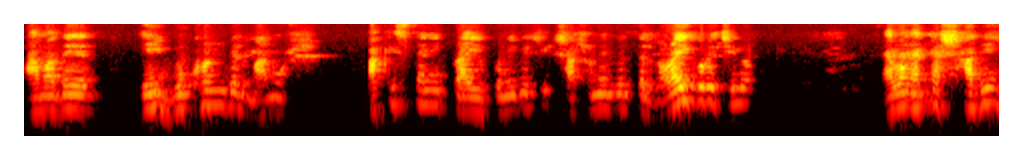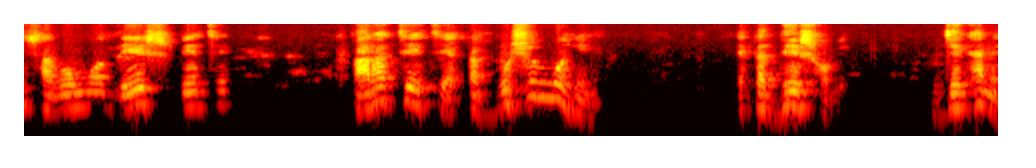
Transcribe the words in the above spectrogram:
আমাদের এই ভূখণ্ডের মানুষ পাকিস্তানি প্রায় উপনিবেশিক শাসনের বিরুদ্ধে লড়াই করেছিল এবং একটা স্বাধীন সার্বভৌম দেশ পেয়েছে, তারা চেয়েছে একটা বৈষম্যহীন একটা দেশ হবে, যেখানে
